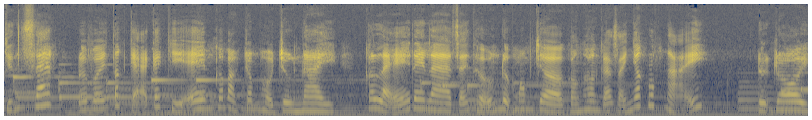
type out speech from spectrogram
Chính xác, đối với tất cả các chị em có mặt trong hội trường này Có lẽ đây là giải thưởng được mong chờ còn hơn cả giải nhất lúc nãy. Được rồi,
